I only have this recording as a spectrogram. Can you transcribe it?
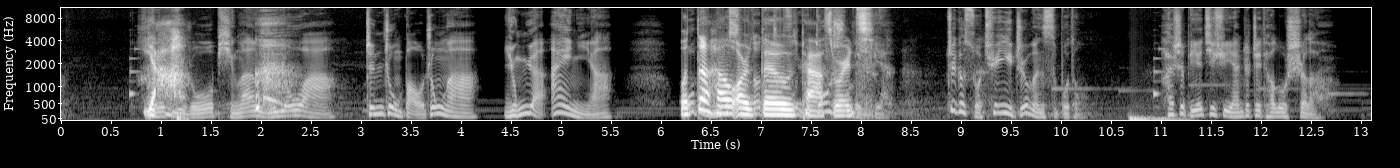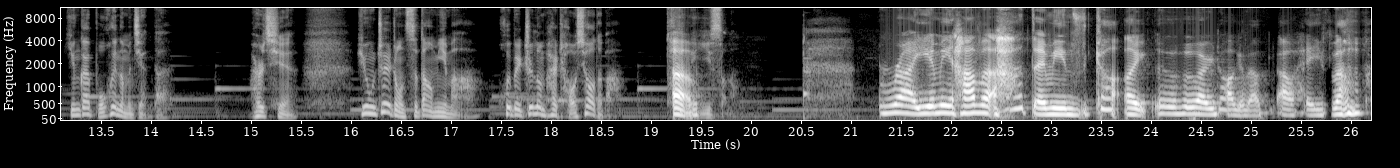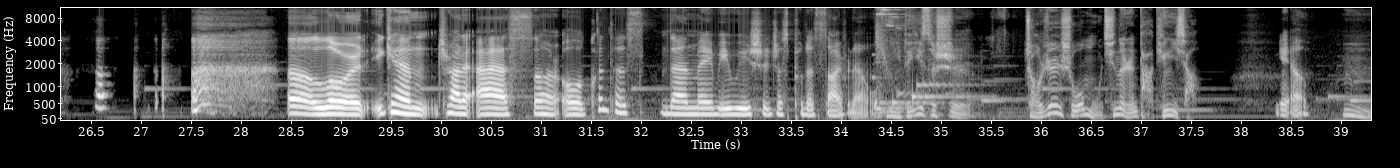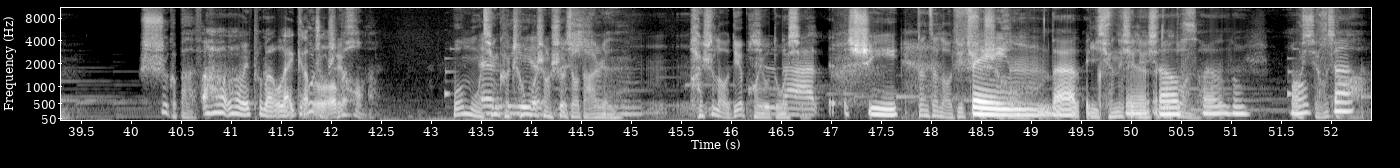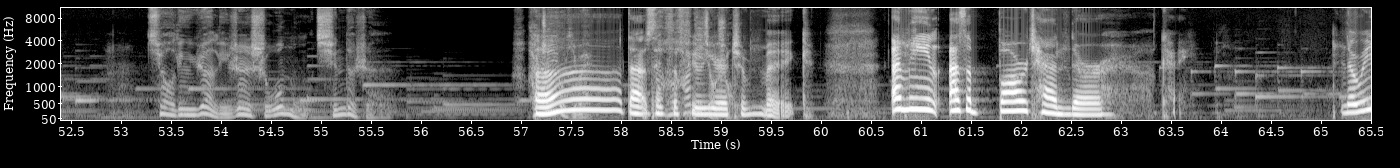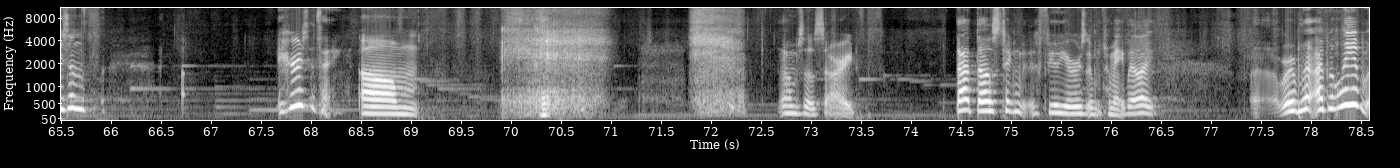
还有 Yeah. 比如平安无忧啊，珍重保重啊，永远爱你啊。 What 我 the 把能 hell 想 are 到的祝福 those 语都说了一 passwords? 遍这个锁却一直纹丝不动，还是别继续沿着这条路试了，应该不会那么简单。而且， 用这种词当密码会被支论派嘲笑的吧？哦太没意思了。 Right, you mean have a that means God, like who who are you talking about? I'll hate them. oh Lord, you can try to ask our old acquaintance. Then maybe we should just put aside for now. 你的意思是，找认识我母亲的人打听一下？ Yeah. 嗯，是个办法。 Uh, let me put my leg 不 up 过 a 找 little 谁 bit. 好呢？我母亲可称不上社交达人， 还是老爹朋友 To 多些。 that she 但在老爹去世后， fame that 以前那些 existed 联系都断了。 outside of 我 of 想想 that. 啊，教令院里认识我母亲的人，还真有一位。 Uh, that Sa takes a Hadi few教 years 授。 to make. I mean, as a bartender, okay. The reasons. Here's the thing. Um. I'm so sorry. that does take a few years to make, but like, uh, I believe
